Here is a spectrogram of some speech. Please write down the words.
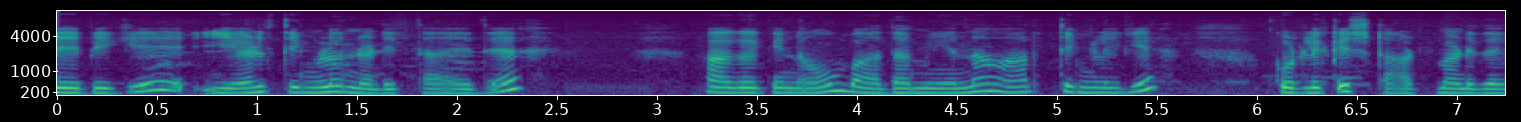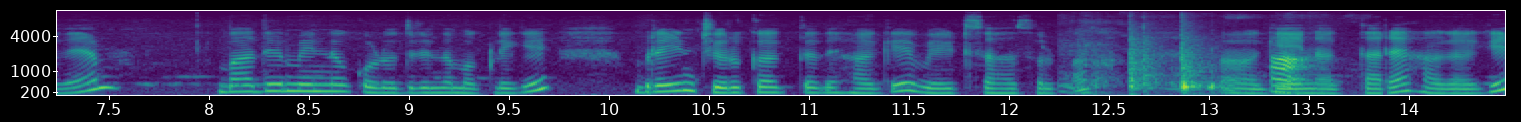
ಬೇಬಿಗೆ ಏಳು ತಿಂಗಳು ನಡೀತಾ ಇದೆ. ಹಾಗಾಗಿ ನಾವು ಬಾದಾಮಿಯನ್ನು ಆರು ತಿಂಗಳಿಗೆ ಕೊಡಲಿಕ್ಕೆ ಸ್ಟಾರ್ಟ್ ಮಾಡಿದ್ದೇವೆ. ಬಾದಾಮಿಯನ್ನು ಕೊಡೋದ್ರಿಂದ ಮಕ್ಕಳಿಗೆ ಬ್ರೈನ್ ಚುರುಕಾಗ್ತದೆ ಹಾಗೆ ವೆಯ್ಟ್ ಸಹ ಸ್ವಲ್ಪ ಗೇನ್ ಆಗ್ತಾರೆ. ಹಾಗಾಗಿ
